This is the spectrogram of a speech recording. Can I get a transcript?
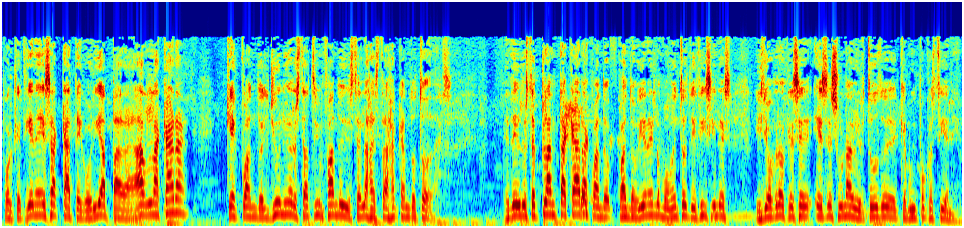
porque tiene esa categoría para dar la cara, que cuando el Junior está triunfando y usted las está sacando todas. Es decir, usted planta cara cuando, cuando vienen los momentos difíciles y yo creo que ese, esa es una virtud eh, que muy pocos tienen.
